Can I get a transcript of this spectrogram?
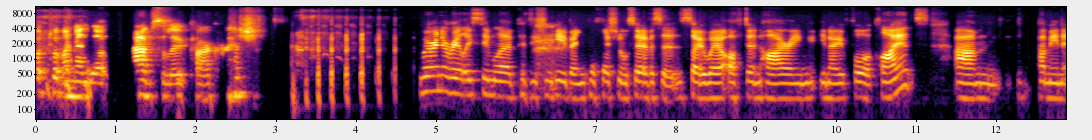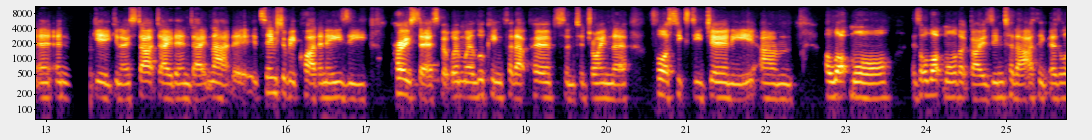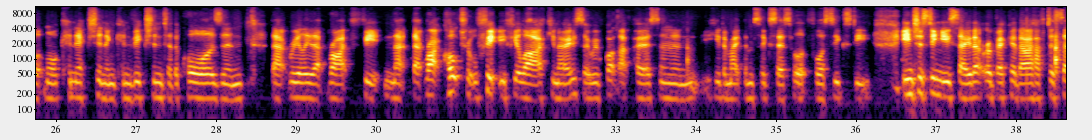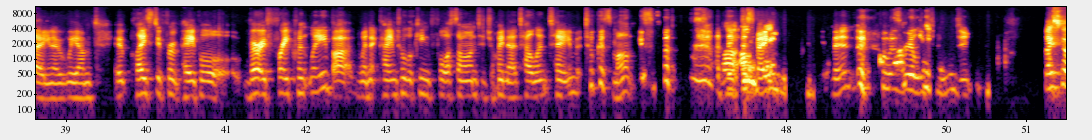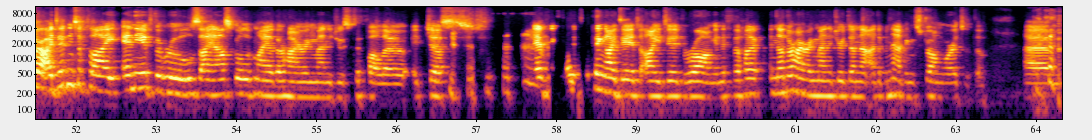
Put, put my hand up. Absolute car crash. we're in a really similar position here being professional services so we're often hiring you know for clients um, come in and, and gig you know start date end date and that it, it, seems to be quite an easy process but when we're looking for that person to join the 460 journey um, a lot more there's a lot more that goes into that. I think there's a lot more connection and conviction to the cause and that really that right fit and that that right cultural fit, if you like, you know. So we've got that person and here to make them successful at 460. Interesting you say that, Rebecca, though I have to say, you know, we um place different people very frequently, but when it came to looking for someone to join our talent team, it took us months. I think just making commitment was really challenging. I swear I didn't apply any of the rules I asked all of my other hiring managers to follow. It just everything I did, I did wrong. And if another hiring manager had done that, I'd have been having strong words with them. Um,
